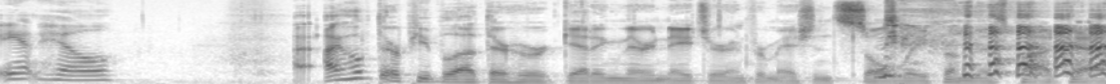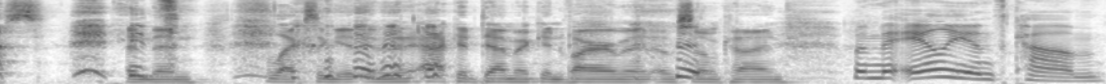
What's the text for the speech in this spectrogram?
anthill. I- hope there are people out there who are getting their nature information solely from this podcast and then flexing it in an academic environment of some kind. When the aliens come,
